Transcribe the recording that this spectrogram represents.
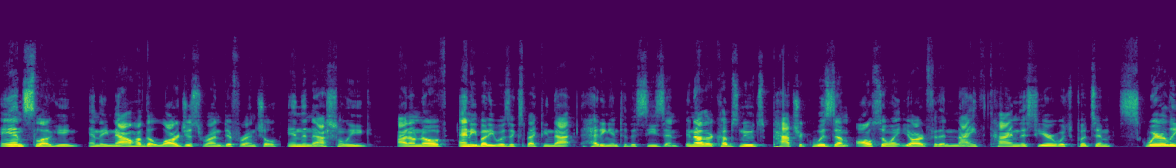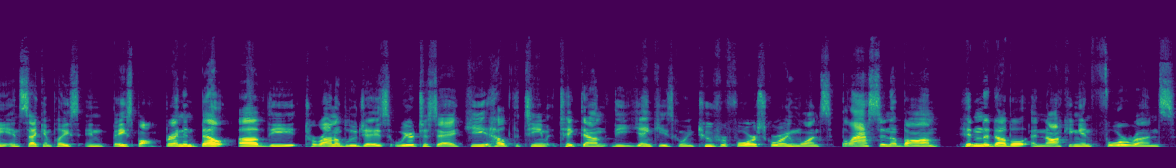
and slugging, and they now have the largest run differential in the National League. I don't know if anybody was expecting that heading into the season. In other Cubs news, Patrick Wisdom also went yard for the ninth time this year, which puts him squarely in second place in baseball. Brandon Belt of the Toronto Blue Jays, weird to say, he helped the team take down the Yankees, going two for four, scoring once, blasting a bomb, hitting a double, and knocking in four runs.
